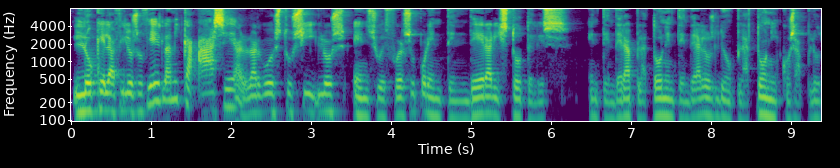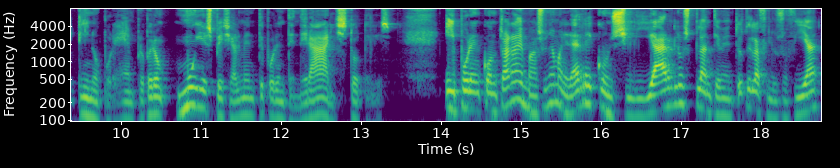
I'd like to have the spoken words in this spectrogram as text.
lo que la filosofía islámica hace a lo largo de estos siglos en su esfuerzo por entender a Aristóteles entender a Platón, entender a los neoplatónicos, a Plotino, por ejemplo, pero muy especialmente por entender a Aristóteles y por encontrar además una manera de reconciliar los planteamientos de la filosofía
